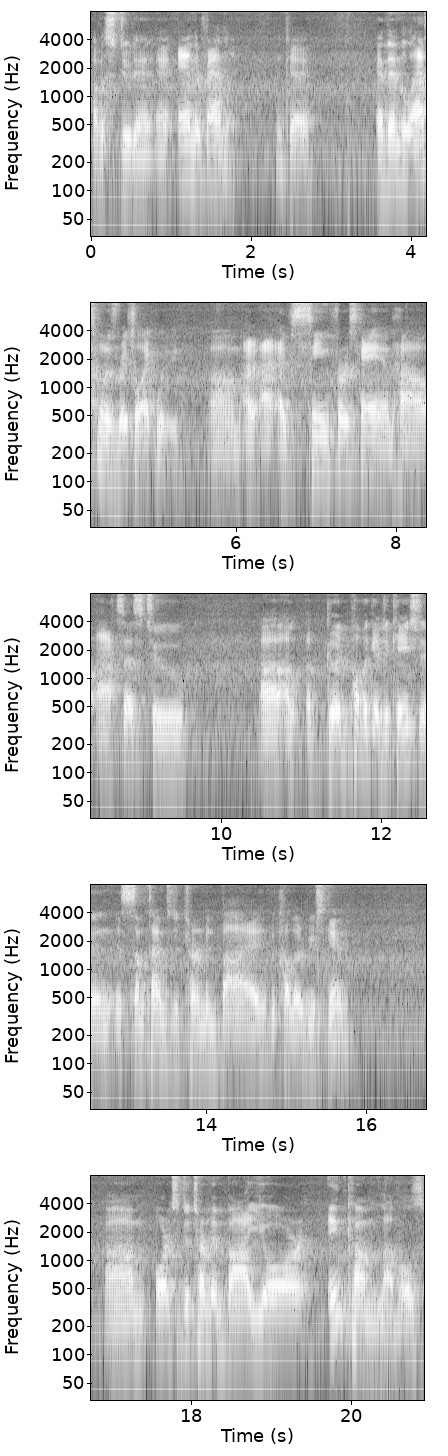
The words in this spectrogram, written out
of a student and, and their family. Okay, and then the last one is racial equity. Um, I, have seen firsthand how access to uh, a, a, good public education is sometimes determined by the color of your skin, um, or it's determined by your income levels,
